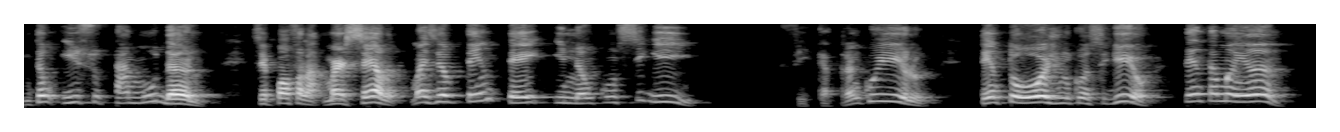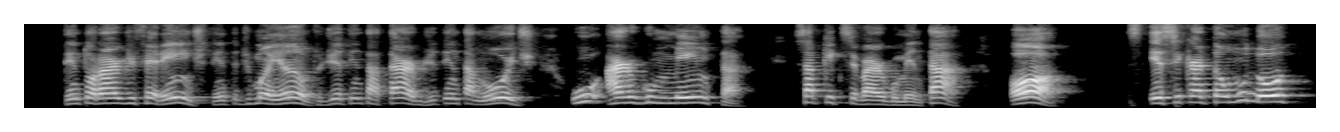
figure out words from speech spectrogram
Então, isso está mudando. Você pode falar, Marcelo, mas eu tentei e não consegui. Fica tranquilo. Tentou hoje, não conseguiu? Tenta amanhã. Tenta horário diferente, tenta de manhã, outro dia tenta tarde, outro dia tenta à noite. O argumenta. Sabe o que, que você vai argumentar? Ó, esse cartão mudou,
